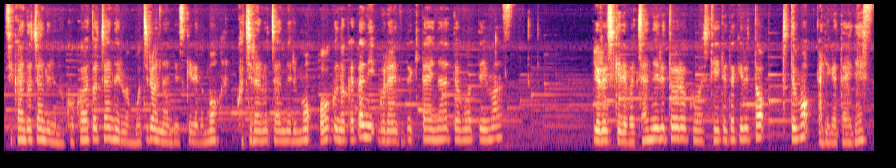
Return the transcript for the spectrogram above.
セカンドチャンネルのココアトチャンネルはもちろんなんですけれどもこちらのチャンネルも多くの方にご覧いただきたいなって思っていますよろしければチャンネル登録をしていただけるととてもありがたいです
